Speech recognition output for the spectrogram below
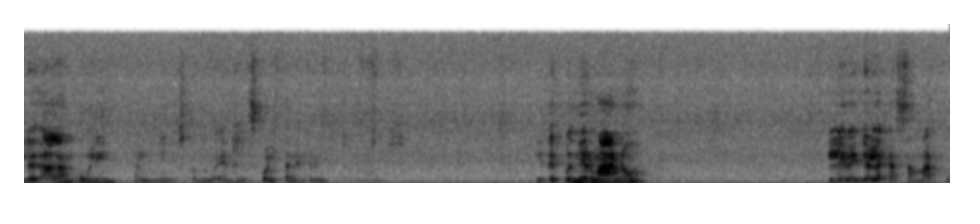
le hagan bullying a los niños cuando vayan a la escuela, están enfrente. Y después mi hermano le vendió la casa a Marco,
